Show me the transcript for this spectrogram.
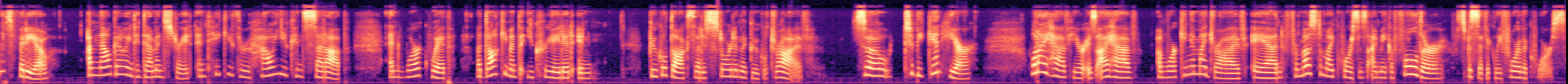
this video, I'm now going to demonstrate and take you through how you can set up and work with a document that you created in Google Docs that is stored in the Google Drive. So to begin here, what I have here is I have, I'm working in my Drive and for most of my courses I make a folder specifically for the course.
